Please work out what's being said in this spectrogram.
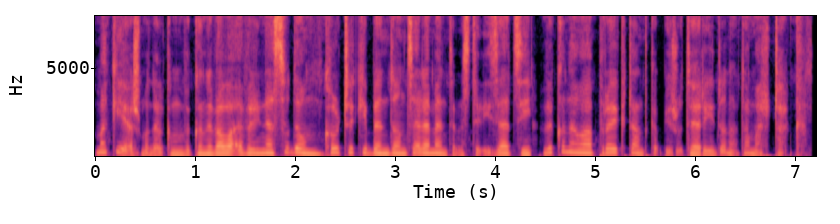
Makijaż modelkom wykonywała Ewelina Sudą, kolczyki będące elementem stylizacji wykonała projektantka biżuterii Donata Marczak.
